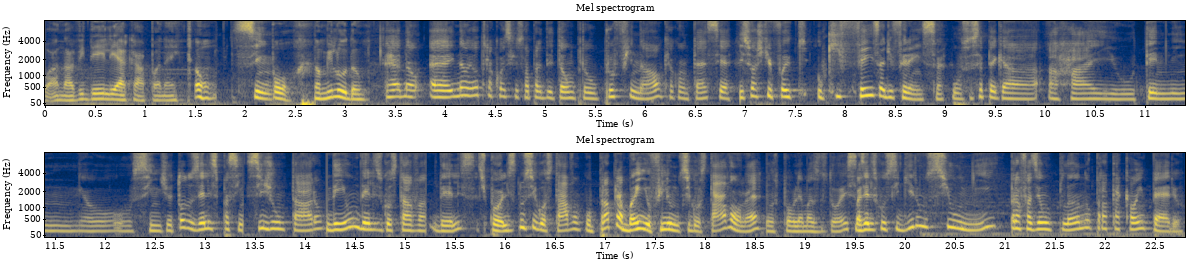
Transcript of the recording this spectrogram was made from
o- a nave dele é a capa, né? Então, Sim. pô, não me iludam. É, não, é, não, e outra coisa que só pra então pro, pro final que acontece é, isso eu acho que foi o que, fez a diferença. Ou se você pegar a Rai, o Temin, o Cindy, todos eles, tipo assim, se juntaram, nenhum deles gostava deles, tipo, eles não se gostavam, o própria mãe e o filho não se gostavam, né, os problemas dos dois, mas eles conseguiram se unir pra fazer um plano pra atacar o Império.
